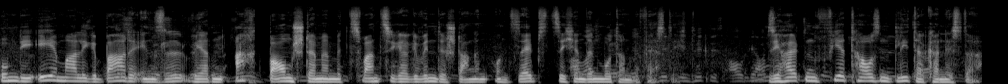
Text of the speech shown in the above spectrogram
Um die ehemalige Badeinsel werden acht Baumstämme mit 20er Gewindestangen und selbstsichernden Muttern befestigt. Sie halten 4000 Liter Kanister,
